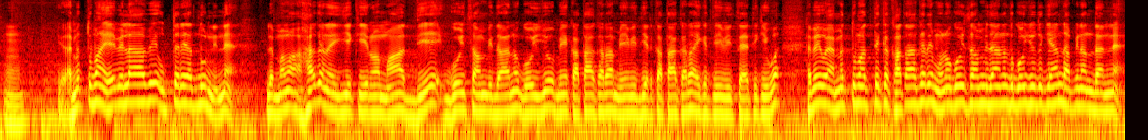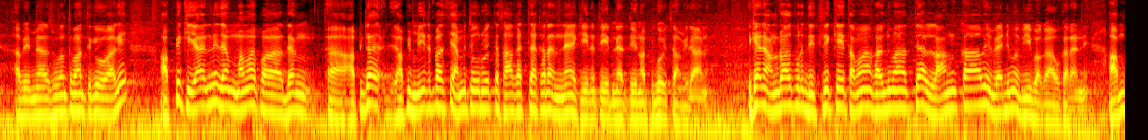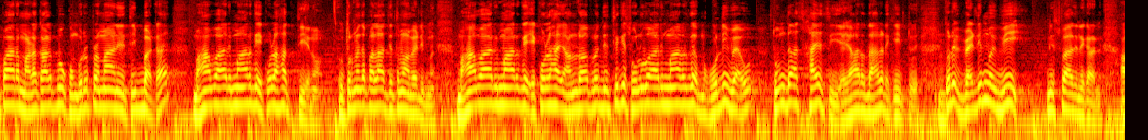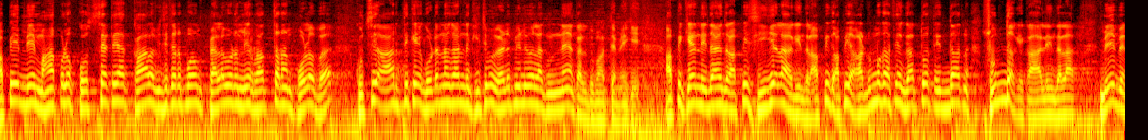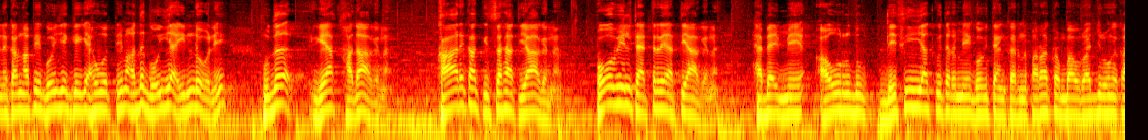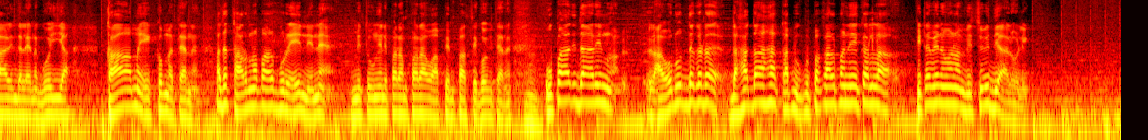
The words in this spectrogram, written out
ඇමත්තුමා ඒ වෙලාවේ උත්තරයක් දුන්නේ නෑ. මම අහගන ඒ කියනවා මාධ්‍යයේ ගොයි සංවිධාන ගොයියෝ මේ කතා කර මේ විදියට කතා කර එක තීවිත් ඇතිකිව හැබයි ඇමත්තුමත් එක් කතා කර මොන ගොයි සංවිධානද ගොයුද කියන්න අපි නම් දන්න අපි මෙ සුනත මන්තකවවාගේ අපි කියන්නේ දැම් මම දැන් අපිට අපි මීට පස්සේ ඇමතවරුව එක් සාකච්ඡා කරන්න නෑ කියන තීරණ ඇතිවන අපි ගොයි සංවිධාන. එකන අන්රාපුර දිස්ත්‍රිකේ තම කඳු මහත්තයා ලංකාවේ වැඩිම වී වගාව කරන්නේ. අම්පාර මඩකල්පු කුඹුරු ප්‍රමාණය තිබ්බට මහවාරිමාර්ග එකොළහත් තියනවා උතුරමත පලා තෙතම වැඩිම. මහවාරිමාර්ග එකොළහ අන්ඩාපර දිස්ත්‍රික සුළුවාරිමාර්ග හොඩි වැව් තුන්දස් හයසී යාර දාකට කිට්ටුව. තොට වැඩිම වී නිස්පාදනය කරන්න. අපේ මේ මහපොල කොස්සටයක් කාල විසිකරපුවම් පැළවන මේ රත්තරම් පොළබ කුසි ආර්ථිකය ගොඩනගන්න කිසිම වැඩ පිළිවෙලක් නෑ කල්තු මත්තමකි. අපි කැන් නිදාන්ද අපි සීජලාගේද අපි අපි අඩුම ගසය ගත්තුවත් එදදාත්ම සුද්දගේ කාලෙන්දලා මේ වෙනකං අපේ ගොයියගේ ඇහුවොත්තේම අද ගොයිය ඉන්ඩෝනේ හුද ගයක් හදාගෙන. කාරකක් ඉස්සරහ තියාගෙන. පෝවිල් ටැට්ටරය අතියාගෙන. හැබැයි මේ අවුරුදු දෙසීයක් විතර මේ ගොවිතැන් කරන පරක්‍රම් බව රජරුවග කාලින්ද ලැන ගොයියා තාම එක්කම තැන. අද තරුණ පරපුර එන්නේ නෑ මිතුන්ගෙන පරම්පරාව අපෙන් පස්සේ ගොවි තැන. උපාධිධාරින් ලවුරුද්ධකට දහදාහ අපි උපකල්පනය කරලා පිට වෙනවනම් විශ්වවිද්‍යාලෝලික්.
